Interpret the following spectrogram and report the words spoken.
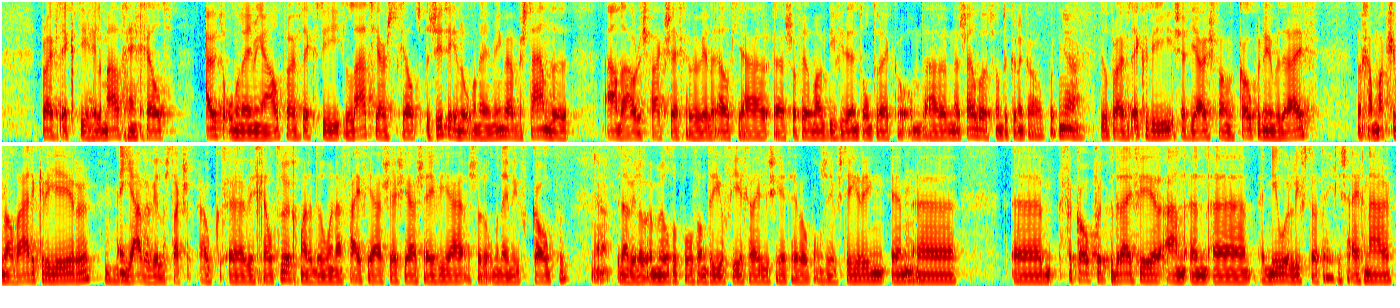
private equity helemaal geen geld uit de onderneming haalt. Private equity laat juist het geld zitten in de onderneming, waar bestaande aandeelhouders vaak zeggen... we willen elk jaar uh, zoveel mogelijk dividend onttrekken... om daar een uh, zeilboot van te kunnen kopen. Ja. Wil private equity zegt juist van we kopen nu een bedrijf... we gaan maximaal waarde creëren. Mhm. En ja, we willen straks ook uh, weer geld terug... maar dat doen we na vijf jaar, zes jaar, zeven jaar... als we de onderneming verkopen. Ja. En dan willen we een multiple van drie of vier gerealiseerd hebben op onze investering... En, mhm. Ehm, verkopen we het bedrijf weer aan een, een nieuwe, liefst strategische eigenaar.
